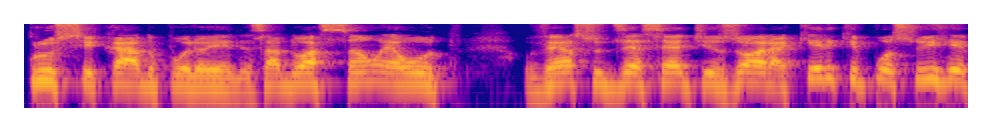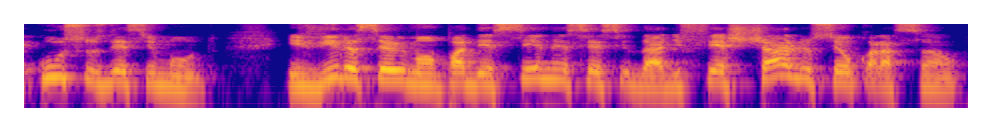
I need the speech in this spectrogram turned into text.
crucificado por eles, a doação é outra. O verso 17 diz, ora, aquele que possui recursos desse mundo e vira seu irmão padecer necessidade e fechar-lhe o seu coração,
